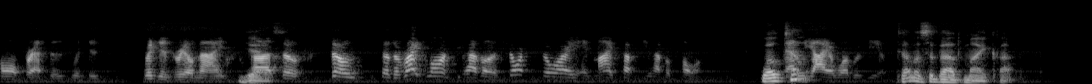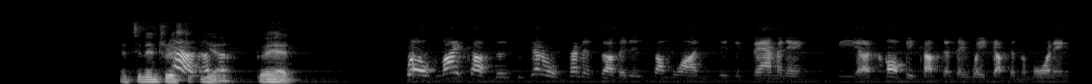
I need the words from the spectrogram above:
small presses, which is which is real nice. Yes. Uh, so so so the Write Launch, you have a short story, and My Cup, you have a poem. Well, tell, the Iowa Review. Tell us about My Cup. It's an interesting. Yeah, yeah. Go ahead. Well, My Cup, the, the general premise of it is someone is examining the uh, coffee cup that they wake up in the morning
